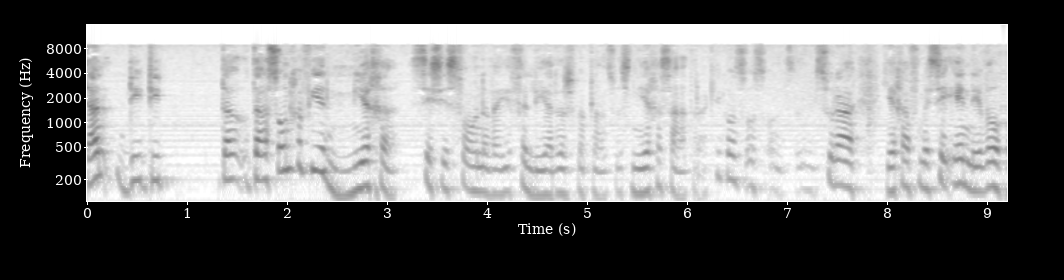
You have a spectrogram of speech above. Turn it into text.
Dan die die daar daar's ongeveer 9 sessies vir onderwys vir leerders beplan. Soos 9 Saterdag. Kyk ons ons, ons dat jy gaan vir my sê en wil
